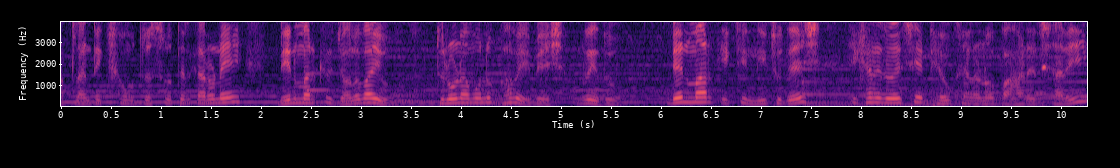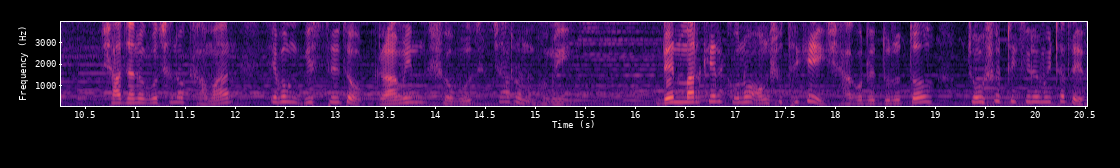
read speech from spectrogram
আটলান্টিক সমুদ্র স্রোতের কারণে ডেনমার্কের জলবায়ু তুলনামূলকভাবে বেশ মৃদু। ডেনমার্ক একটি নিচু দেশ, এখানে রয়েছে ঢেউ খেলানো পাহাড়ের সারি, সাজানো গোছানো খামার এবং বিস্তৃত গ্রামীণ সবুজ চারণভূমি। ডেনমার্কের কোনো অংশ থেকেই সাগরের দূরত্ব চৌষট্টি কিলোমিটারের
